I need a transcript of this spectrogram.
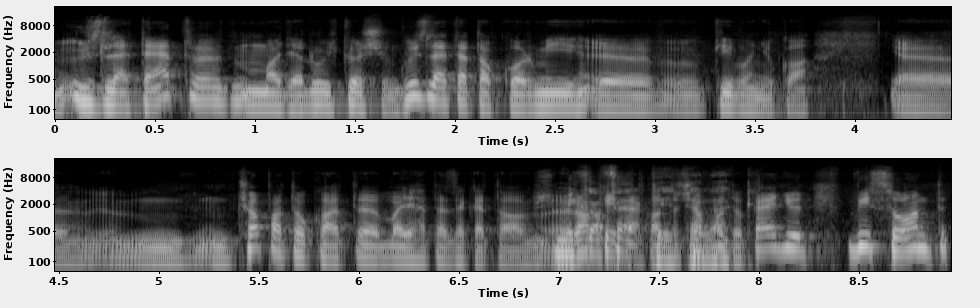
üzletet, magyarul úgy kössünk üzletet, akkor mi ö, kivonjuk a ö, csapatokat, vagy hát ezeket a Mik rakétákat a, a csapatok együtt, viszont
